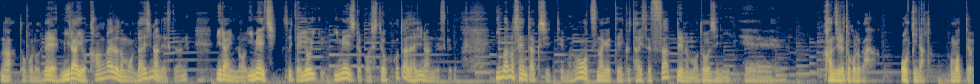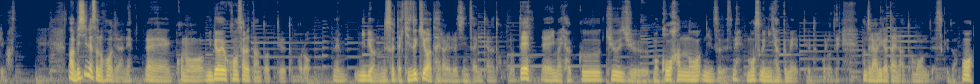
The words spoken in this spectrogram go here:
なところで、未来を考えるのも大事なんですけどね、未来のイメージ、そういった良いイメージとかをしておくことは大事なんですけど、今の選択肢っていうものをつなげていく大切さっていうのも同時に、えー、感じるところが大きいなと思っております。まあ、ビジネスの方ではね、えー、この未病用コンサルタントっていうところ、ね、未病のね、そういった気づきを与えられる人材みたいなところで、えー、今190、もう後半の人数ですね、もうすぐ200名っていうところで、本当にありがたいなと思うんですけども、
